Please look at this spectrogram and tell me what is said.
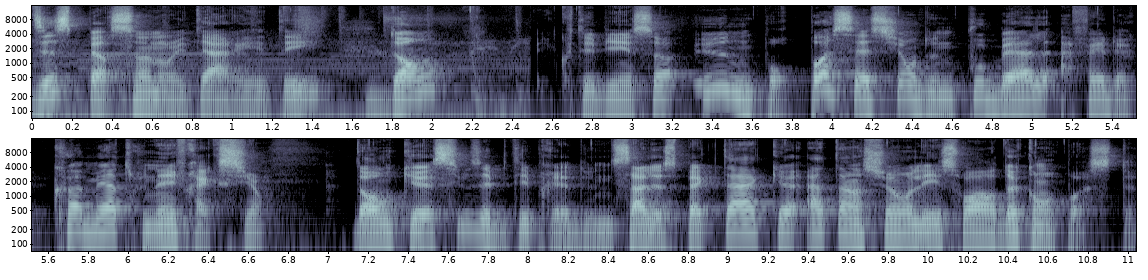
10 personnes ont été arrêtées, dont, écoutez bien ça, une pour possession d'une poubelle afin de commettre une infraction. Donc, euh, si vous habitez près d'une salle de spectacle, attention les soirs de compost.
